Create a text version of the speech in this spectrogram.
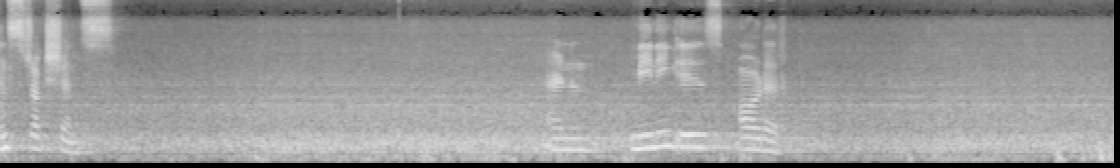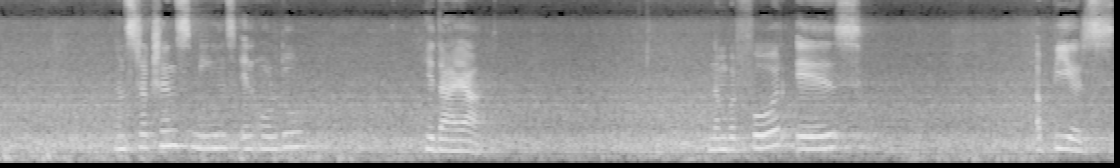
instructions and meaning is order. Instructions means in urdu hidayat number 4 is appears.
